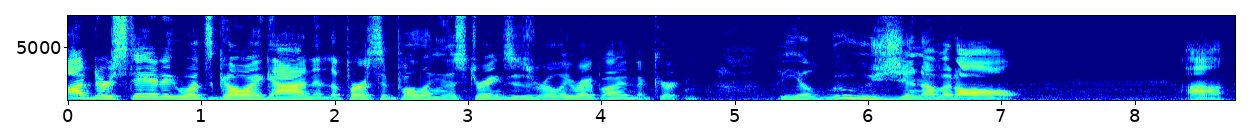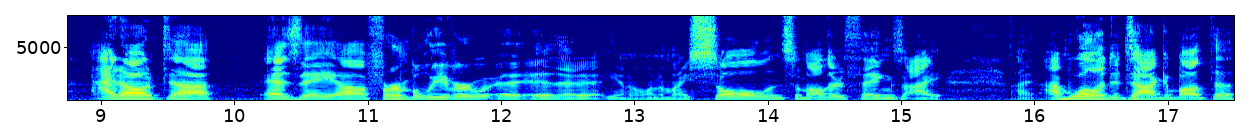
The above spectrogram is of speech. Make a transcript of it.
understanding what's going on and the person pulling the strings is really right behind the curtain. The illusion of it all. Uh, I don't, uh, as a uh, firm believer, uh, uh, that, you know, in my soul and some other things, I, I, I'm willing to talk about the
